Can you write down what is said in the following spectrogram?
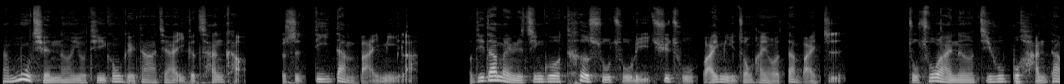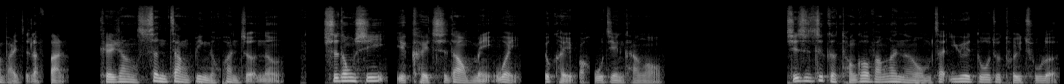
那目前呢，有提供给大家一个参考，就是低蛋白米啦。低蛋白米经过特殊处理，去除白米中含有的蛋白质，煮出来呢，几乎不含蛋白质的饭，可以让肾脏病的患者呢，吃东西也可以吃到美味。又可以保护健康哦。其实这个团购方案呢，我们在一月多就推出了，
